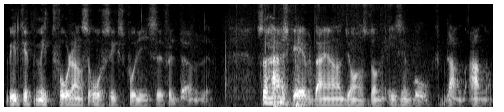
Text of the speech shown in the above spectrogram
vilket mittfårans åsiktspoliser fördömde. Så här skrev Diana Johnston i sin bok bland annat.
